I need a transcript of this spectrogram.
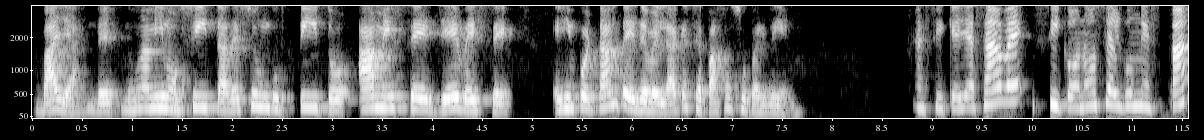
vaya, de una mimosita, dese un gustito, ámese, llévese. Es importante y de verdad que se pasa súper bien. Así que ya sabe, si conoce algún spa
